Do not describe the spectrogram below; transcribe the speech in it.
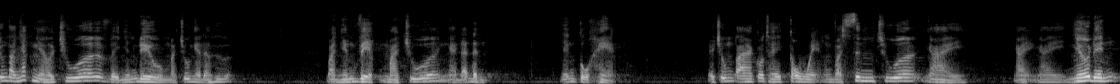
chúng ta nhắc nhở Chúa về những điều mà Chúa Ngài đã hứa. Và những việc mà Chúa Ngài đã định. Những cuộc hẹn để chúng ta có thể cầu nguyện và xin Chúa Ngài Ngài Ngài nhớ đến.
